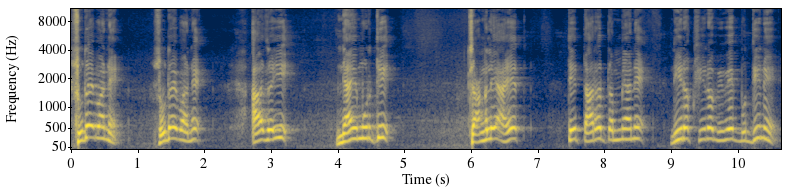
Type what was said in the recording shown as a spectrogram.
सुदैवाने सुदैवाने आजही न्यायमूर्ती चांगले आहेत ते तारतम्याने निरक्षीर विवेकबुद्धीने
